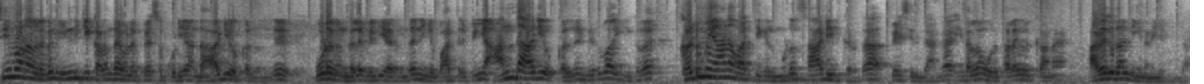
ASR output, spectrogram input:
சீமான் அவர்கள் இன்னைக்கு கலந்தாவில் பேசக்கூடிய அந்த ஆடியோக்கள் வந்து ஊடகங்களில் வெளியே இருந்த நீங்க பார்த்திருப்பீங்க. அந்த ஆடியோக்கள்ல நிர்வாகிகளை கடுமையான வார்த்தைகள் மூலம் சாடி இருக்கிறதா பேசியிருக்காங்க. இதெல்லாம் ஒரு தலைவருக்கான அழகுதான் நீங்க நினைக்கிறீங்களா?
